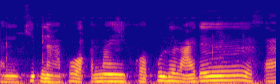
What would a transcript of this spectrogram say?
อันคลิปหน้าพอกันไหมขอบคุณหลายๆเด้อสา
